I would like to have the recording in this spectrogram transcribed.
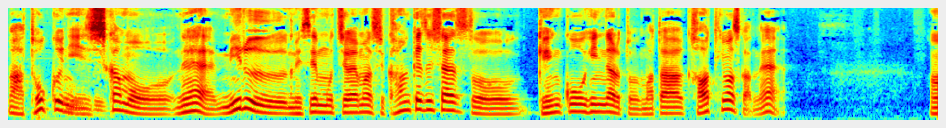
まあ特に、しかもね、見る目線も違いますし、完結したやつと現行品になるとまた変わってきますからね。うん。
